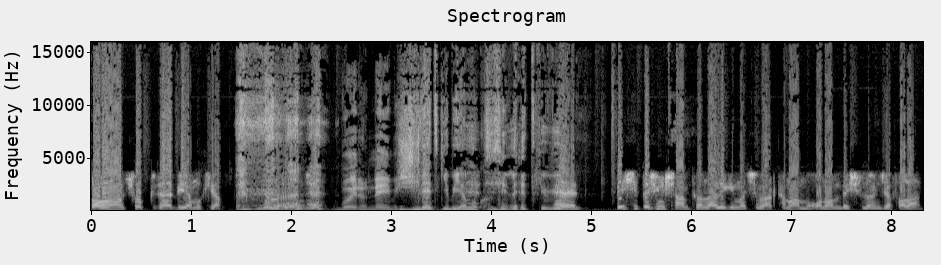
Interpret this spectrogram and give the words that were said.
Babama çok güzel bir yamuk yaptım yıllar önce. Buyurun neymiş? Jilet gibi yamuk. Jilet gibi. evet. Beşiktaş'ın Şampiyonlar Ligi maçı var tamam mı? 10-15 yıl önce falan.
